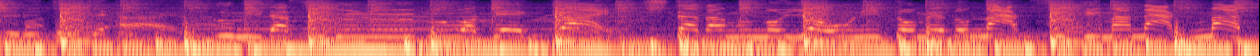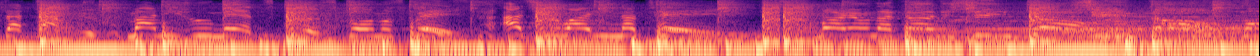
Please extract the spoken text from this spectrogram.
じり溶け合い。生み出すグループは結界。下ダムのように止めどなく隙間なく瞬く。間に埋め尽くすこのスペース。味わいなテイ真夜中に浸透。浸透。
